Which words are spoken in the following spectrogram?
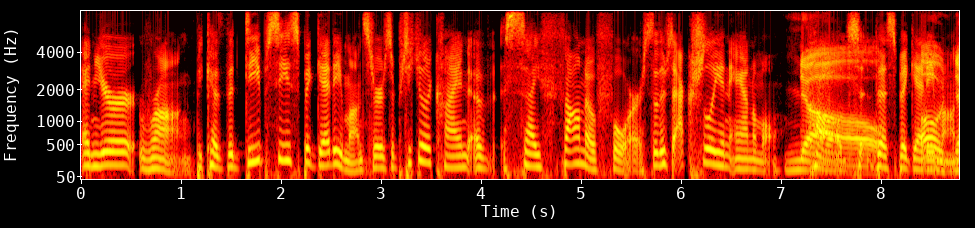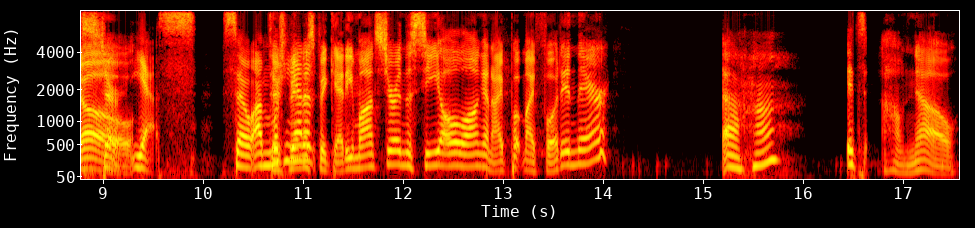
and you're wrong because the deep sea spaghetti monster is a particular kind of siphonophore. So there's actually an animal No. called the spaghetti Oh, monster. no. Yes. So I'm There's looking been at a spaghetti monster in the sea all along, and I put my foot in there. Uh huh. It's Oh no!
